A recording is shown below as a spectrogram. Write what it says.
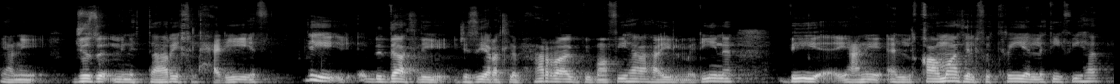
يعني جزء من التاريخ الحديث بالذات لجزيرة المحرق بما فيها هاي المدينة يعني القامات الفكرية التي فيها.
